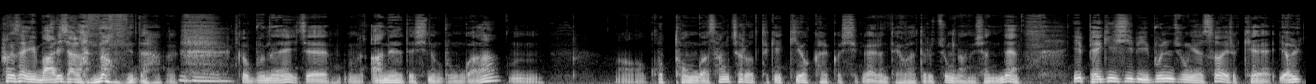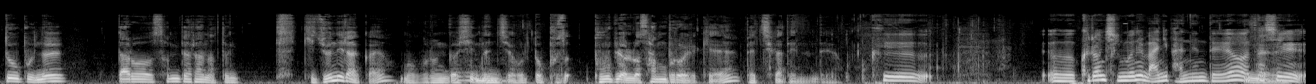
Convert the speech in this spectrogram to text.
항상 이 말이 잘 안 나옵니다. 음. 그분의 이제 음, 아내 되시는 분과 음, 어, 고통과 상처를 어떻게 기억할 것인가 이런 대화들을 쭉 나누셨는데 이 122분 중에서 이렇게 12분을 따로 선별한 어떤 기준이랄까요? 뭐 그런 것이 음. 있는지요. 그리고 또 부, 부별로 3부로 이렇게 배치가 됐는데요. 그, 어, 그런 질문을 많이 받는데요. 네. 사실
